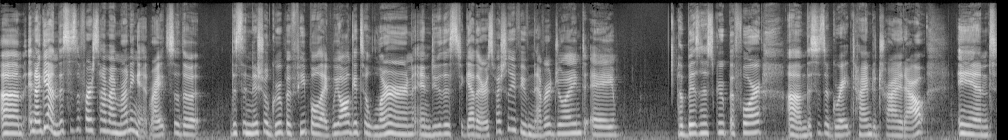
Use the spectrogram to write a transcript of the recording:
Um, and again, this is the first time I'm running it, right? So the this initial group of people, like we all get to learn and do this together, especially if you've never joined a a business group before. Um, this is a great time to try it out. And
